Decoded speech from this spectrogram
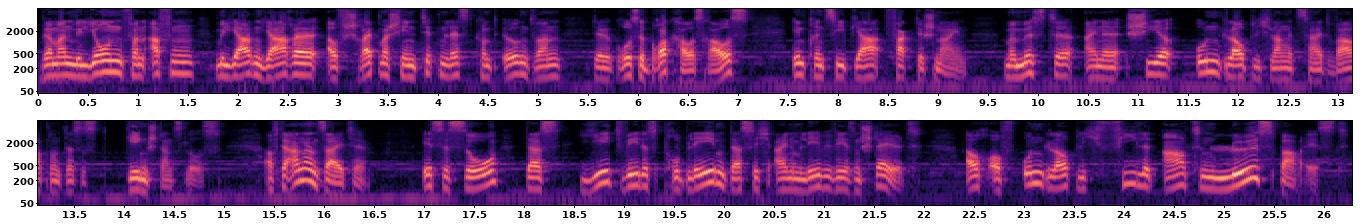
Wenn man Millionen von Affen Milliarden Jahre auf Schreibmaschinen tippen lässt, kommt irgendwann der große Brockhaus raus. Im Prinzip ja, faktisch nein. Man müsste eine schier unglaublich lange Zeit warten und das ist gegenstandslos. Auf der anderen Seite ist es so, dass jedwedes Problem, das sich einem Lebewesen stellt, auch auf unglaublich viele Arten lösbar ist.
